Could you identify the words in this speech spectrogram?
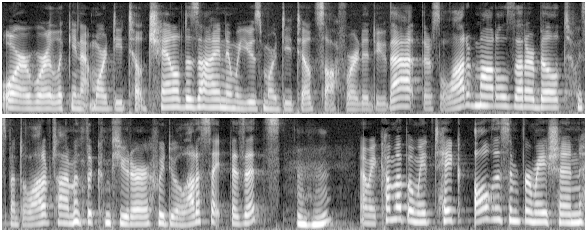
or we're looking at more detailed channel design and we use more detailed software to do that. There's a lot of models that are built. We spent a lot of time at the computer. We do a lot of site visits. Mm-hmm. And we come up and we take all this information,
